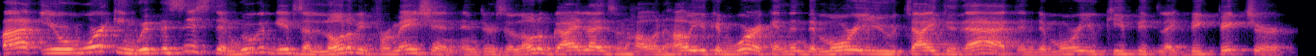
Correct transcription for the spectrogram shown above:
but you're working with the system. Google gives a lot of information and there's a lot of guidelines on how on how you can work. And then the more you tie to that and the more you keep it like big picture,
